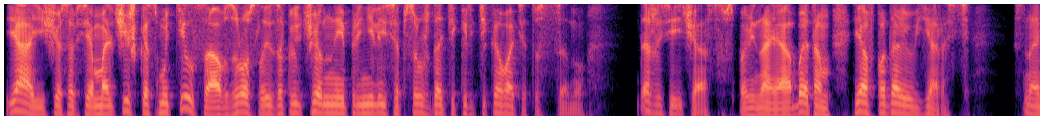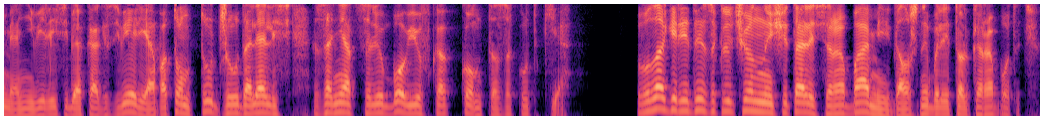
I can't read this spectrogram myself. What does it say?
Я, еще совсем мальчишка, смутился, а взрослые заключенные принялись обсуждать и критиковать эту сцену. Даже сейчас, вспоминая об этом, я впадаю в ярость. С нами они вели себя как звери, а потом тут же удалялись заняться любовью в каком-то закутке. В лагере Д заключенные считались рабами и должны были только работать.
